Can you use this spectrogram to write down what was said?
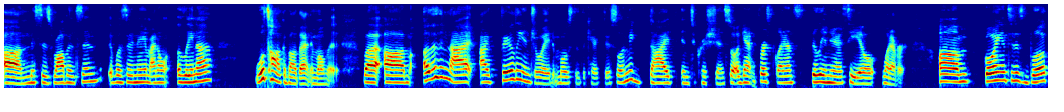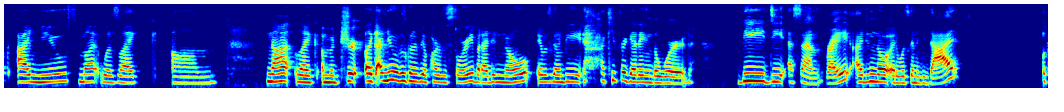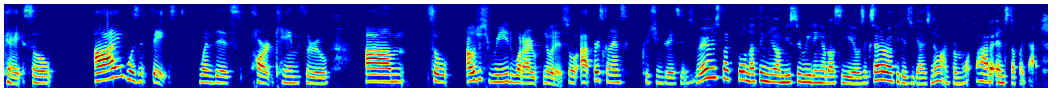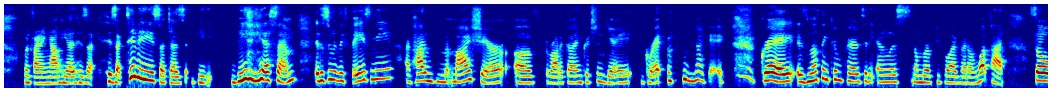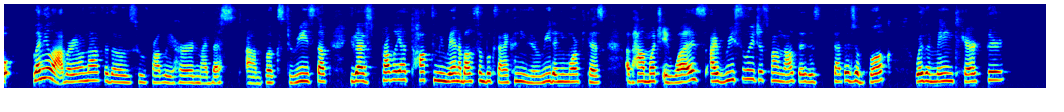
uh, Mrs. Robinson. It was her name. I don't Elena. We'll talk about that in a moment. But um, other than that, I fairly enjoyed most of the characters. So let me dive into Christian. So again, first glance, billionaire, CEO, whatever. Um, going into this book, I knew Smut was like um, not like a major. Like I knew it was going to be a part of the story, but I didn't know it was going to be. I keep forgetting the word BDSM. Right? I didn't know it was going to be that. Okay, so I wasn't fazed when this part came through. Um, so I'll just read what I noticed. So at first glance, Christian Grey seems very respectful, nothing new. I'm used to reading about CEOs, etc., because you guys know I'm from Wattpad and stuff like that. When finding out he had his his activities such as BD, BDSM, it doesn't really faze me. I've had my share of erotica, and Christian Gay, Gray, not gay, Grey is nothing compared to the endless number of people I've read on Wattpad. So let me elaborate on that for those who've probably heard my best um, books to read stuff. You guys probably have talked to me, ran about some books that I couldn't even read anymore because of how much it was. I recently just found out that there's, that there's a book where the main character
